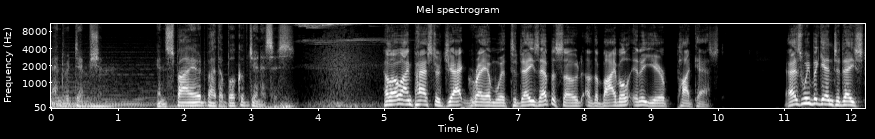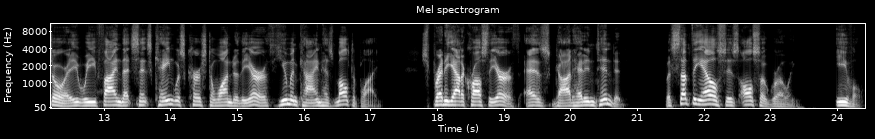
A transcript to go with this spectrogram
and redemption. Inspired by the book of Genesis. Hello, I'm Pastor Jack Graham with today's episode of the Bible in a Year podcast. As we begin today's story, we find that since Cain was cursed to wander the earth, humankind has multiplied, spreading out across the earth as God had intended. But something else is also growing evil.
